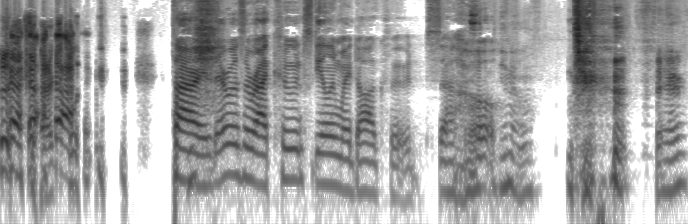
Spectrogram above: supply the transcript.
Exactly. Sorry, there was a raccoon stealing my dog food. So you know, fair.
